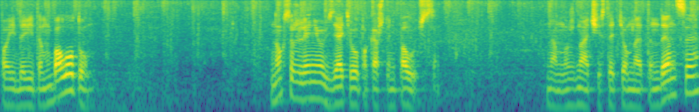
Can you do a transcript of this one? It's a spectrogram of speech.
по ядовитому болоту. Но, к сожалению, взять его пока что не получится. Нам нужна чисто темная тенденция.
